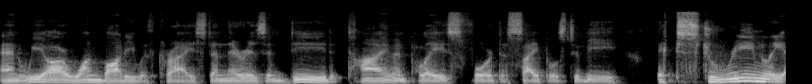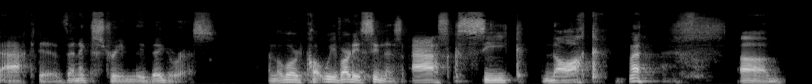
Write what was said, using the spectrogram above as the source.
and we are one body with Christ. And there is indeed time and place for disciples to be extremely active and extremely vigorous. And the Lord, called, we've already seen this ask, seek, knock. um,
